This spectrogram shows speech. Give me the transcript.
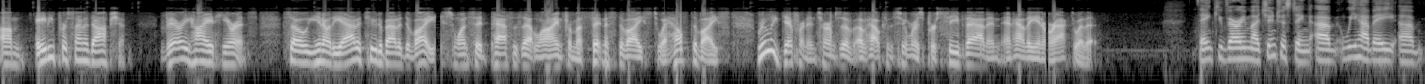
um, 80% adoption, very high adherence. So, you know, the attitude about a device, once it passes that line from a fitness device to a health device, really different in terms of, of how consumers perceive that and, and how they interact with it. Thank you very much. Interesting. Um, we have a um,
